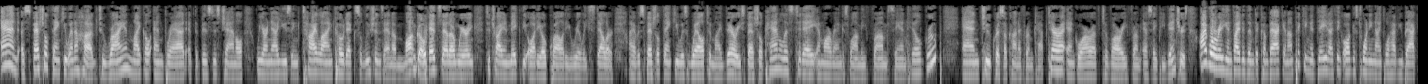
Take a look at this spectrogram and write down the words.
And a special thank you and a hug to Ryan, Michael, and Brad at the Business Channel. We are now using Tie-Line codec solutions and a Mongo headset I'm wearing to try and make the audio quality really stellar. I have a special thank you as well to my very special panelists today, M.R. Rangaswami from Sand Hill Group, and to Chris O'Connor from Taptera and Gaurav Tewari from SAP Ventures. I've already invited them to come back and I'm picking a date. I think August 29th we'll have you back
